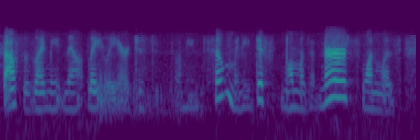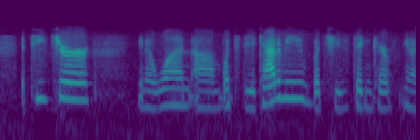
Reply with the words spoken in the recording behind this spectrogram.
spouses I meet now lately are just. I mean, so many different. One was a nurse, one was a teacher. You know, one um, went to the academy, but she's taking care of. You know,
